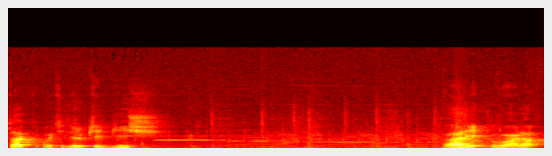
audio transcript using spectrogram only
Tac, on va utiliser le pied de biche. Allez, voilà.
